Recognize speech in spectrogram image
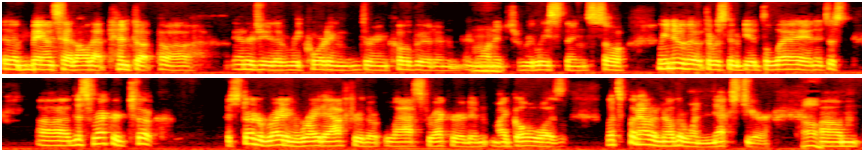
the bands had all that pent up uh, energy that recording during COVID and, and wanted to release things. So we knew that there was going to be a delay, and it just uh, this record took. I started writing right after the last record, and my goal was let's put out another one next year. Oh. Um,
